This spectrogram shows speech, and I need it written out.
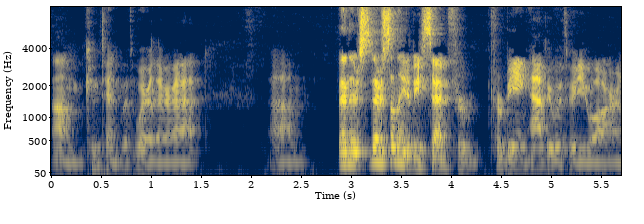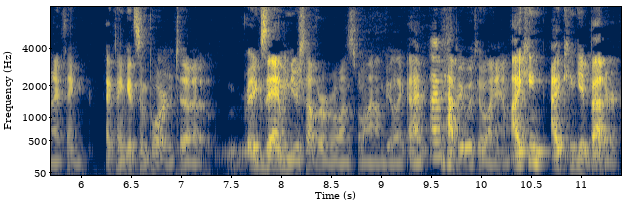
um, content with where they're at. Um, and there's there's something to be said for for being happy with who you are, and I think I think it's important to examine yourself every once in a while and be like, I'm, I'm happy with who I am. I can I can get better,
